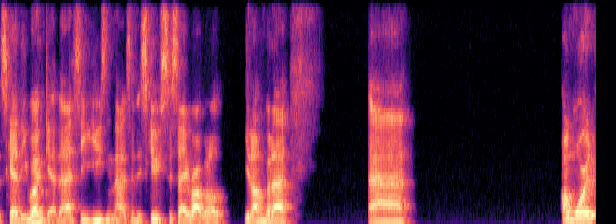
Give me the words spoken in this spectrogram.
scared that you won't get there. So you're using that as an excuse to say, right, well, you know, I'm gonna uh I'm worried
